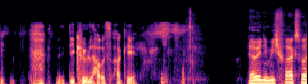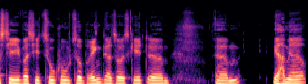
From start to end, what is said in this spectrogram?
die Kühlhaus AG. Ja, wenn du mich fragst, was die, was die Zukunft so bringt, also es geht, ähm, ähm, wir haben ja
